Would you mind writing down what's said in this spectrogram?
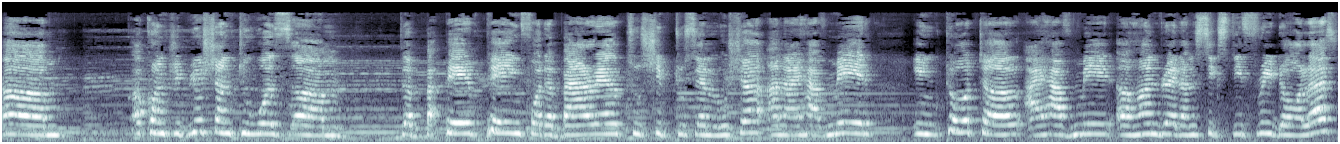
um, a contribution towards um, the pay, paying for the barrel to ship to St. Lucia, and I have made in total I have made $163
